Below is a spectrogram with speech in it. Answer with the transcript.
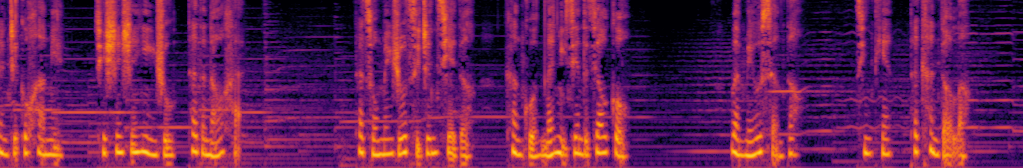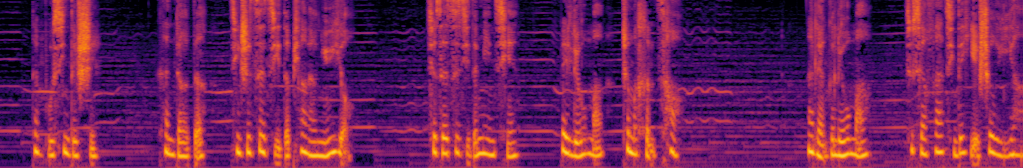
但这个画面却深深印入他的脑海。他从没如此真切的看过男女间的交媾，万没有想到，今天他看到了。但不幸的是，看到的竟是自己的漂亮女友，就在自己的面前，被流氓这么狠操。那两个流氓，就像发情的野兽一样，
